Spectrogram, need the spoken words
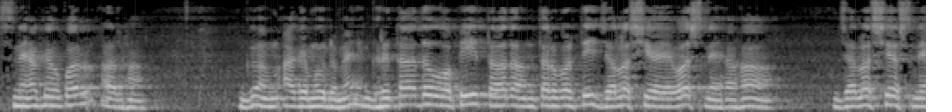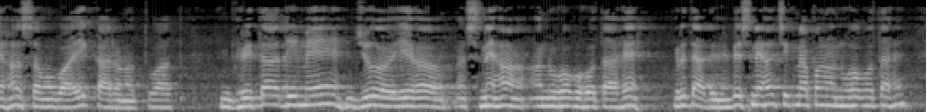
स्नेह के ऊपर और हाँ आगे मूल में घृतादो अपि तद अंतर्वर्ती जलस्य एवं स्नेह। जलस्य स्नेह समवायी कारणत्वात्। घृतादि में जो यह स्नेह अनुभव होता है घृतादि में भी स्नेह चिकनापन अनुभव होता है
